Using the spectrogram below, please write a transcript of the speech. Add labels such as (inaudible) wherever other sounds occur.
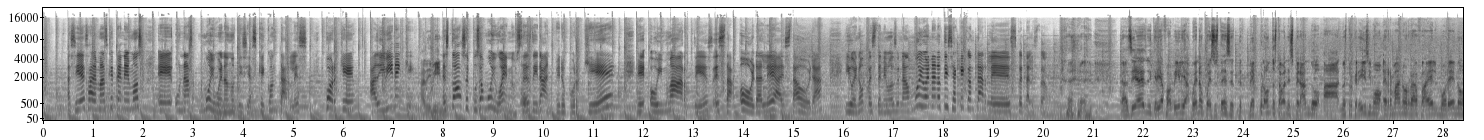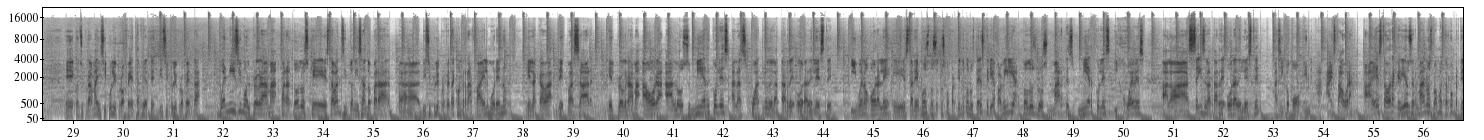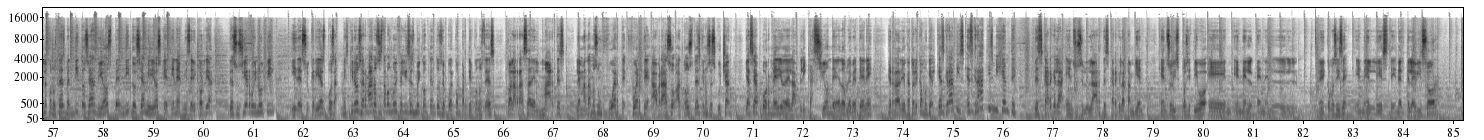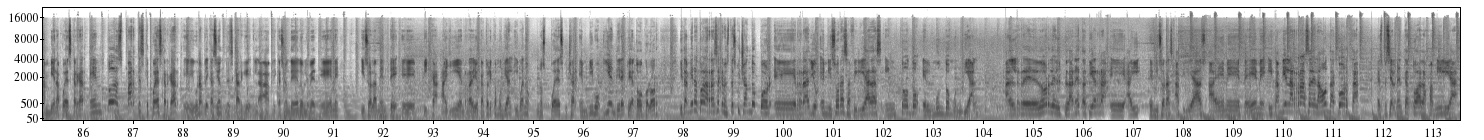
Así es, además que tenemos eh, unas muy buenas noticias que contarles porque adivinen qué. adivina. Esto se puso muy bueno, ustedes dirán, pero ¿por qué eh, hoy martes está órale a esta hora? Y bueno, pues tenemos una muy buena noticia que contarles. Cuéntales tu amor. (laughs) Así es, mi querida familia. Bueno, pues ustedes de, de pronto estaban esperando a nuestro queridísimo hermano Rafael Moreno eh, con su programa Discípulo y Profeta. Fíjate, Discípulo y Profeta. Buenísimo el programa para todos los que estaban sintonizando para ah, Discípulo y Profeta con Rafael Moreno. Él acaba de pasar el programa ahora a los miércoles a las 4 de la tarde, hora del este. Y bueno, órale, eh, estaremos nosotros compartiendo con ustedes, querida familia, todos los martes, miércoles y jueves a las 6 de la tarde, hora del este. Así como en, a, esta hora, a esta hora, queridos hermanos, vamos a estar compartiendo con ustedes. Bendito sea Dios, bendito sea mi Dios que tiene misericordia de su siervo inútil y de su querida esposa. Mis queridos hermanos, estamos muy felices, muy contentos de poder compartir con ustedes toda la raza del martes. Le mandamos un fuerte, fuerte abrazo a todos ustedes que nos escuchan, ya sea por medio de la aplicación de EWTN Radio Católica Mundial, que es gratis, es gratis, mi gente. Descárguela en su celular, descárguela también en su dispositivo, en, en el, en el, eh, ¿cómo se dice? En el, este, en el televisor. También la puedes cargar en todas partes que puedas cargar eh, una aplicación. Descargue la aplicación de EWTN y solamente eh, pica allí en Radio Católica Mundial y bueno, nos puede escuchar en vivo y en directo y a todo color. Y también a toda la raza que nos está escuchando por eh, radio emisoras afiliadas en todo el mundo mundial. Alrededor del planeta Tierra eh, hay emisoras afiliadas a MFM y también la raza de la onda corta, especialmente a toda la familia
